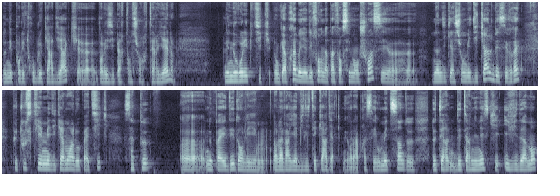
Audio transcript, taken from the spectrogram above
donnés pour les troubles cardiaques, euh, dans les hypertensions artérielles, les neuroleptiques. Donc après, bah, il y a des fois, on n'a pas forcément le choix, c'est euh, une indication médicale, mais c'est vrai que tout ce qui est médicament allopathique, ça peut euh, ne pas aider dans, les, dans la variabilité cardiaque. Mais voilà, après, c'est au médecin de, de déterminer ce qui est évidemment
